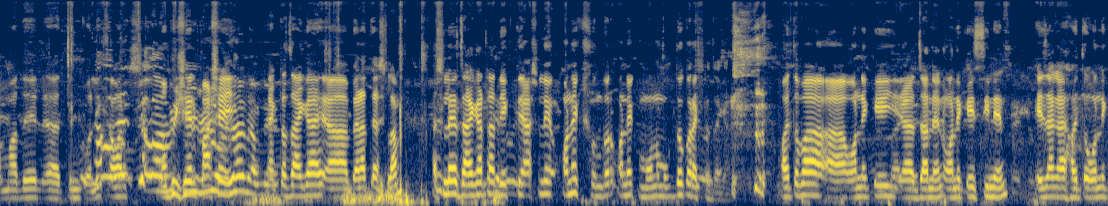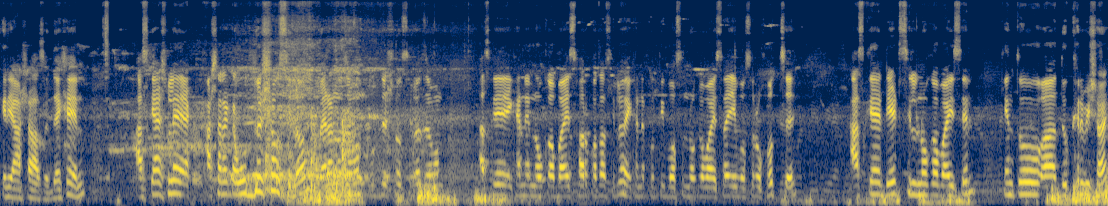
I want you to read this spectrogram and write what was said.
আমাদের তিন কলিগ আমার অফিসের পাশেই একটা জায়গায় বেড়াতে আসলাম। আসলে জায়গাটা দেখতে আসলে অনেক সুন্দর, অনেক মনোমুগ্ধকর একটা জায়গা। হয়তোবা অনেকেই জানেন, অনেকেই চিনেন। এই জায়গায় হয়তো অনেকেরই আশা আছে। দেখেন, আজকে আসলে আসার একটা উদ্দেশ্যও ছিল বেড়ানো যেমন উদ্দেশ্য ছিল, যেমন আজকে এখানে নৌকা বাইস হওয়ার কথা ছিল, এখানে প্রতি বছর নৌকা বাইস হয়, এই বছরও হচ্ছে। আজকে ডেট ছিল নৌকা বাইসের, কিন্তু দুঃখের বিষয়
